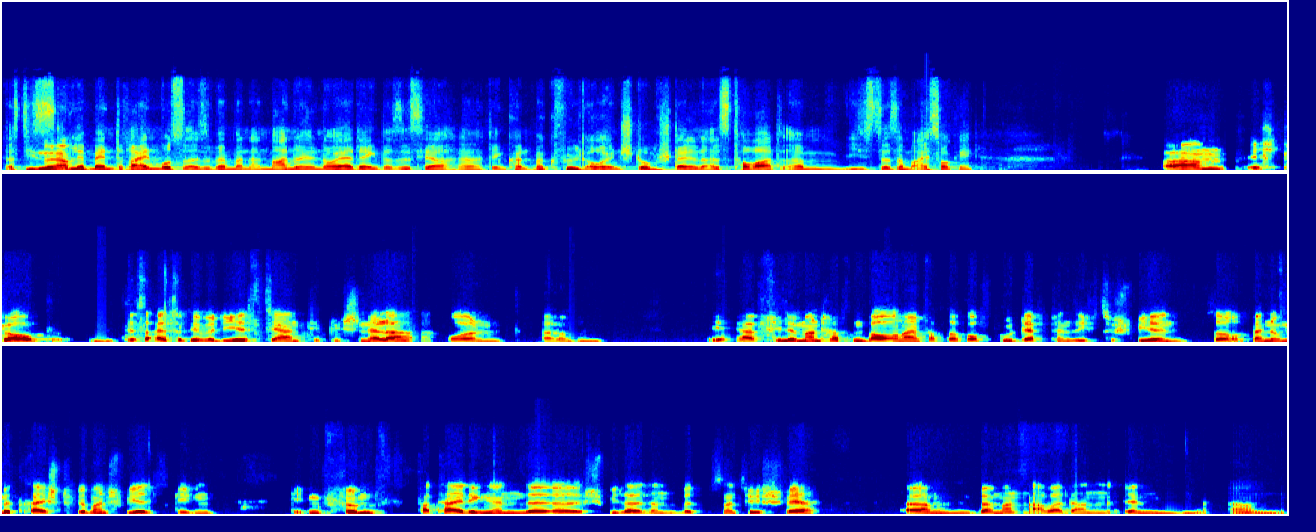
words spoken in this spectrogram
dass dieses Ja. Element rein muss. Also wenn man an Manuel Neuer denkt, das ist ja, na, den könnte man gefühlt auch in Sturm stellen als Torwart. Ähm, wie ist das im Eishockey? Ähm, ich glaube, das Eishockey wird jedes Jahr ein Ticken schneller und ähm, ja, viele Mannschaften bauen einfach darauf, gut defensiv zu spielen. So, wenn du mit drei Stürmern spielst gegen, gegen fünf verteidigende Spieler, dann wird es natürlich schwer. Ähm, wenn man aber dann in, ähm,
